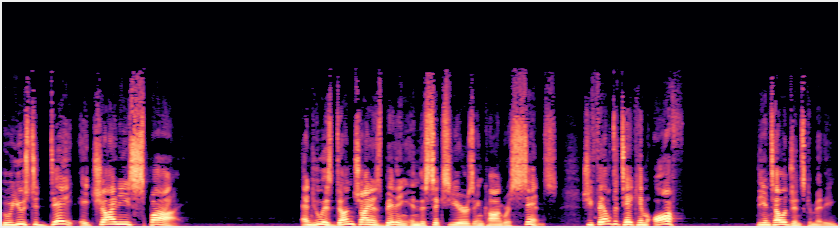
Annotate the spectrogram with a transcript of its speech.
who used to date a Chinese spy and who has done China's bidding in the six years in Congress since. She failed to take him off the Intelligence Committee.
